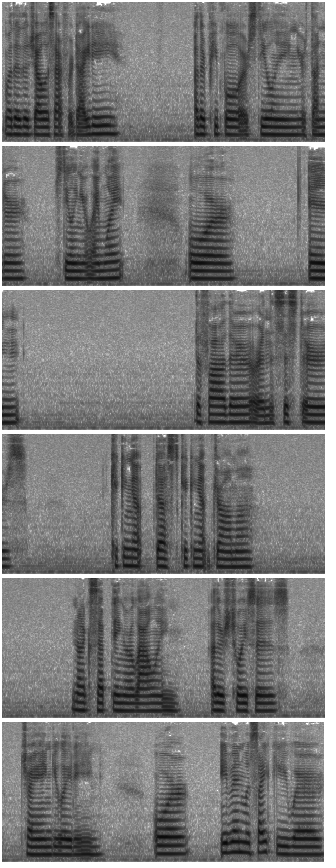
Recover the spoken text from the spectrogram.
whether the jealous Aphrodite, other people are stealing your thunder, stealing your limelight, or in the father or in the sisters, kicking up dust, kicking up drama, not accepting or allowing others' choices, triangulating, or even with Psyche, where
